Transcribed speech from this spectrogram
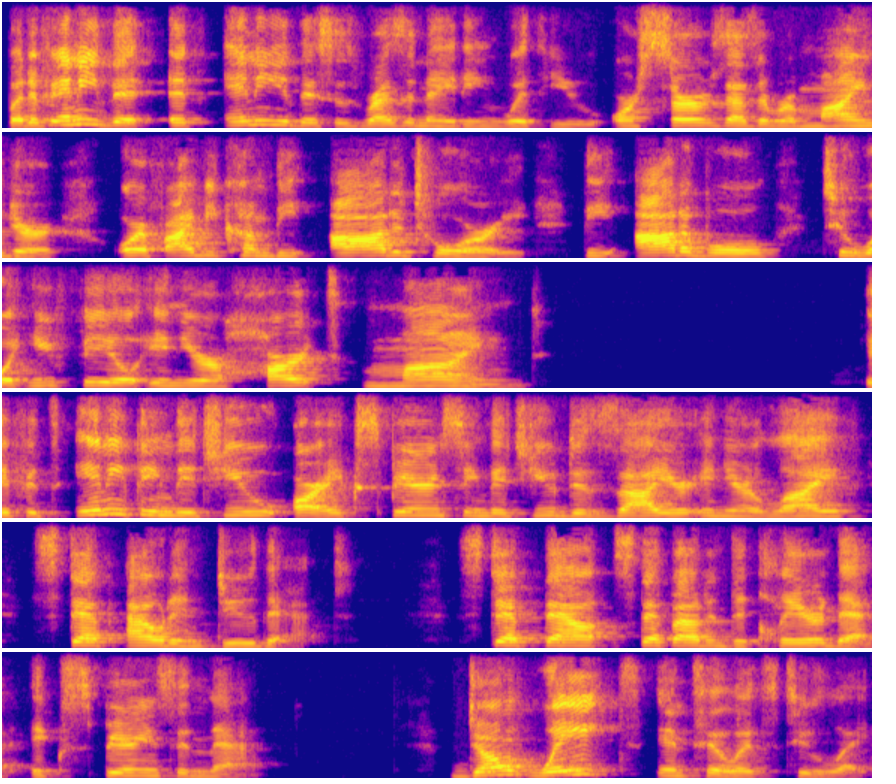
But if any that if any of this is resonating with you or serves as a reminder, or if I become the auditory, the audible to what you feel in your heart mind, if it's anything that you are experiencing that you desire in your life, step out and do that. Step out, step out and declare that, experiencing that. Don't wait until it's too late.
